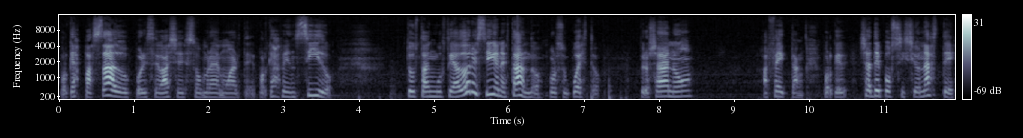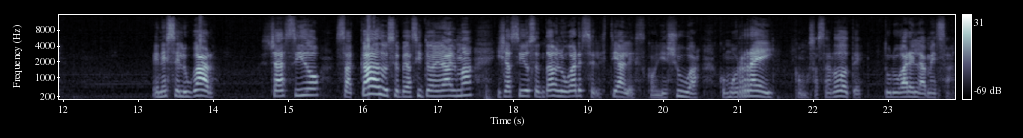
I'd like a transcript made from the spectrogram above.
porque has pasado por ese valle de sombra de muerte, porque has vencido. Tus angustiadores siguen estando, por supuesto, pero ya no afectan, porque ya te posicionaste en ese lugar, Ya ha sido sacado ese pedacito del alma y ya ha sido sentado en lugares celestiales, con Yeshua, como rey, como sacerdote, tu lugar en la mesa.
